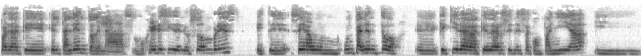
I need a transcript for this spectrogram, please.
para que el talento de las mujeres y de los hombres este, sea un, talento eh, que quiera quedarse en esa compañía y,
